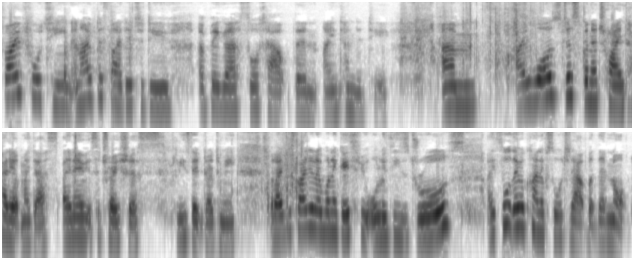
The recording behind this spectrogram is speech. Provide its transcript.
5.14 and I've decided to do a bigger sort out than I intended to. Um, I was just going to try and tidy up my desk. I know it's atrocious, please don't judge me. But I've decided I want to go through all of these drawers. I thought they were kind of sorted out but they're not.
